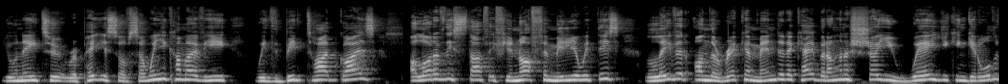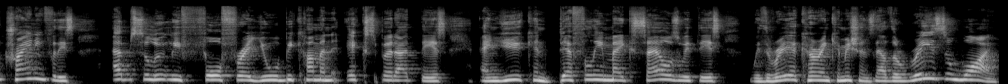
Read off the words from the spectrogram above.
you'll need to repeat yourself. So when you come over here with bid type, guys, a lot of this stuff, if you're not familiar with this, leave it on the recommended, okay? But I'm going to show you where you can get all the training for this absolutely for free. You will become an expert at this and you can definitely make sales with this with reoccurring commissions. Now, the reason why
